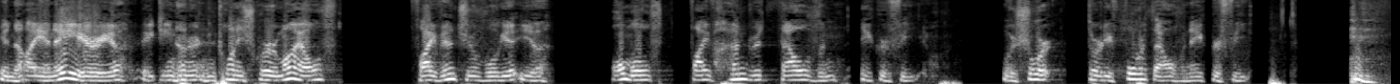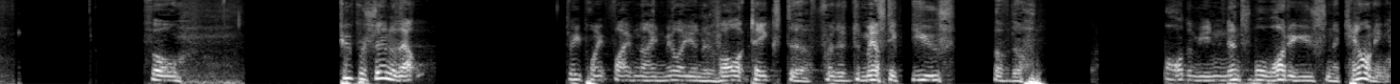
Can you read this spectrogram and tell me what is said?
In the INA area, 1,820 square miles, five inches will get you almost 500,000 acre feet. We're short 34,000 acre feet. so, 2% of that 3.59 million is all it takes to for the domestic use of the all the municipal water use in the county.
